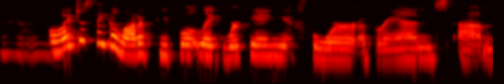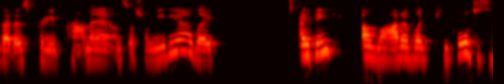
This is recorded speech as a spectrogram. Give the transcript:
Well, I just think a lot of people like working for a brand um, that is pretty prominent on social media. Like, I think a lot of like people just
